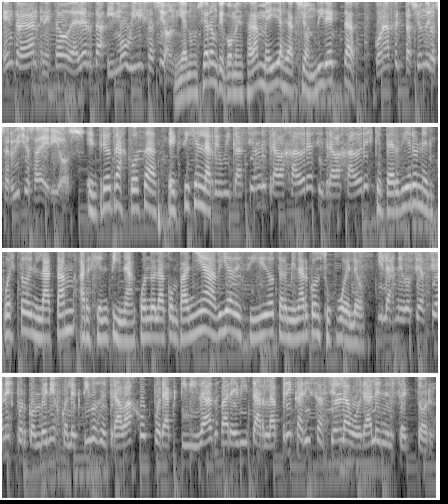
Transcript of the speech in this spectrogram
entrarán en estado de alerta y movilización y anunciaron que comenzarán medidas de acción directas con afectación de los servicios aéreos. Entre otras cosas, exigen la reubicación de trabajadoras y trabajadores que perdieron el puesto en la TAM Argentina cuando la compañía había decidido terminar con sus vuelos y las negociaciones por convenios colectivos de trabajo por actividad para evitar la precarización laboral en el sector.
